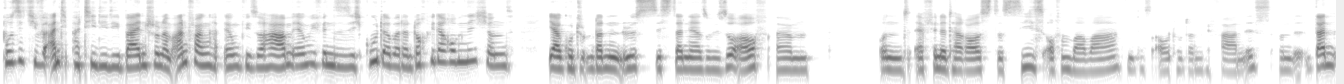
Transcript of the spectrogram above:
positive Antipathie, die die beiden schon am Anfang irgendwie so haben. Irgendwie finden sie sich gut, aber dann doch wiederum nicht. Und ja gut, und dann löst sich dann ja sowieso auf. Ähm, und er findet heraus, dass sie es offenbar war, die das Auto dann gefahren ist. Und dann,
